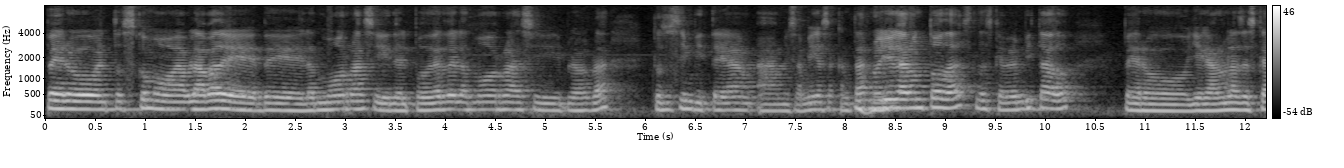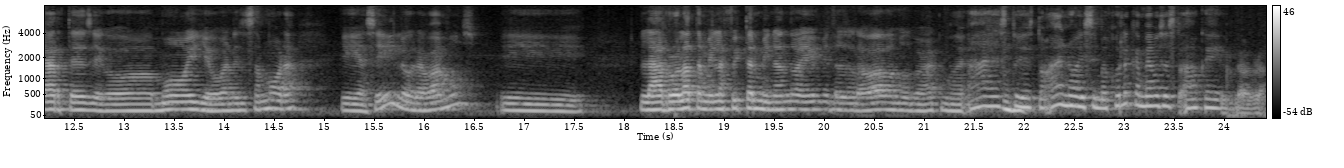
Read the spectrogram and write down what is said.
Pero entonces, como hablaba de, de las morras y del poder de las morras y bla, bla, bla. Entonces invité a, a mis amigas a cantar. No llegaron todas las que había invitado, pero llegaron las Descartes, llegó Moy, llegó Vanessa Zamora, y así lo grabamos. Y la rola también la fui terminando ahí mientras grabábamos, ¿verdad? Como de, ah, esto y esto, ah, no, y si mejor le cambiamos esto, ah, ok, bla, bla.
